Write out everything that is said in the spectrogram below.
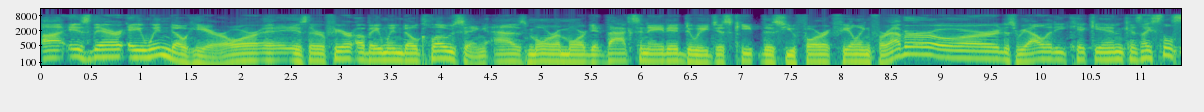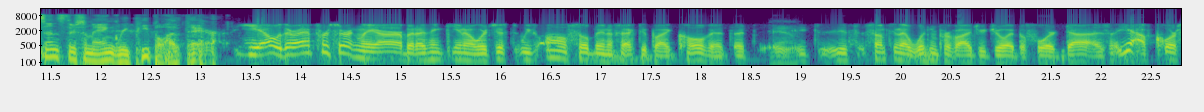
Uh, is there a window here, or uh, is there fear of a window closing as more and more get vaccinated? Do we just keep this euphoric feeling forever, or does reality kick in? Because I still sense there's some angry people out there. Yeah, oh, there for certainly are, but I think you know we're just we've also been affected by COVID. That yeah. it, it's something that wouldn't provide you joy before it does. Yeah, of course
